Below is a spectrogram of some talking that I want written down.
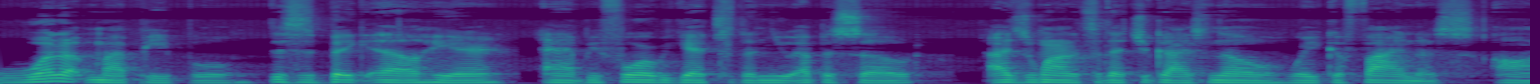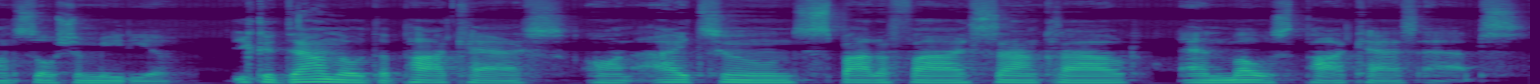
What up, my people? This is Big El here. And before we get to the new episode, I just wanted to let you guys know where you can find us on social media. You could download the podcast on iTunes, Spotify, SoundCloud, and most podcast apps.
